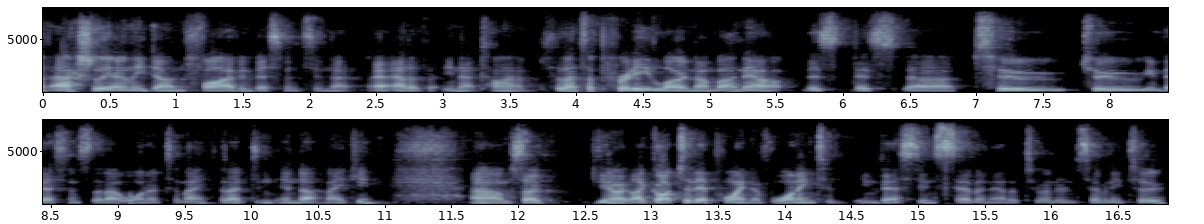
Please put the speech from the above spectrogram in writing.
I've actually only done five investments in that out of in that time. So that's a pretty low number. Now there's there's uh, two two investments that I wanted to make that I didn't end up making. Um, so you know I got to their point of wanting to invest in seven out of 272.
